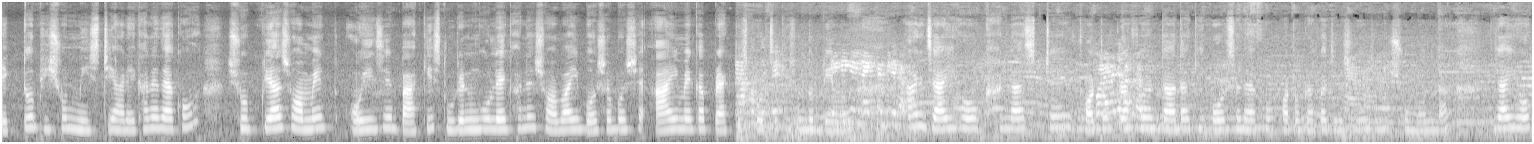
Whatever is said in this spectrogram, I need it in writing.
দেখতেও ভীষণ মিষ্টি। আর এখানে দেখো, সুপ্রিয়া সমেত ওই যে বাকি স্টুডেন্টগুলো এখানে সবাই বসে বসে আই মেকআপ প্র্যাকটিস করছে, কি সুন্দর ডেমো আর যাই হোক লাস্টে ফটোগ্রাফার দাদা কি করছে দেখো ফটোগ্রাফার জিনিস সুমন দা যাই হোক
